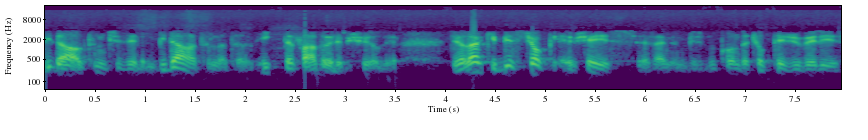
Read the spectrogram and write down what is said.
bir daha altını çizelim, bir daha hatırlatalım. İlk defa böyle bir şey oluyor. Diyorlar ki biz çok şeyiz efendim, biz bu konuda çok tecrübeliyiz.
